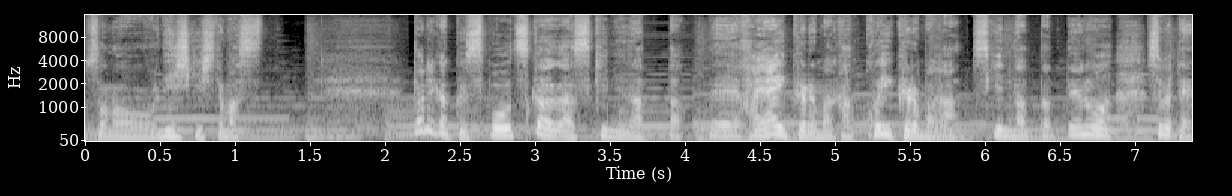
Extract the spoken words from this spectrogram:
その認識してます。とにかくスポーツカーが好きになった、えー、速い車、かっこいい車が好きになったっていうのは全て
